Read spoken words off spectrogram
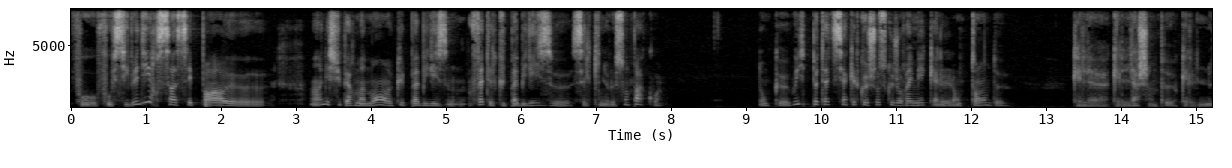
faut, faut aussi le dire, ça. C'est pas. Euh, hein, les super mamans culpabilisent. En fait, elles culpabilisent euh, celles qui ne le sont pas, quoi. Donc, oui, peut-être s'il y a quelque chose que j'aurais aimé qu'elle entende, qu'elle qu'elle lâche un peu, qu'elle ne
